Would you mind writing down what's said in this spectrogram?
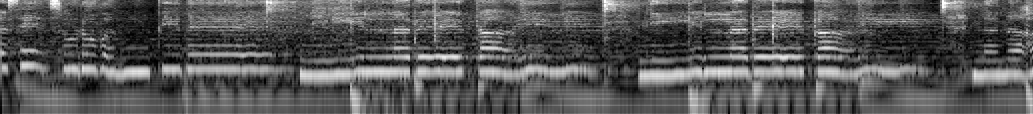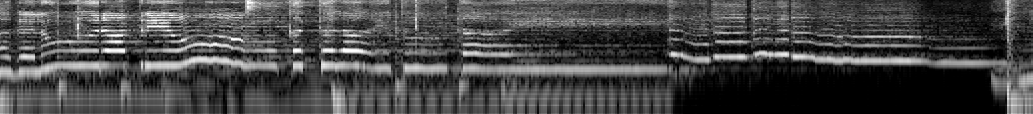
ಮನಸ್ಸೇ ಸುಡುವಂತಿದೆ. ನೀ ಇಲ್ಲದೆ ತಾಯಿ ನೀ ಇಲ್ಲದೆ ತಾಯಿ, ನನ್ನ ಹಗಲು ರಾತ್ರಿಯೂ ಕತ್ತಲಾಯಿತು ತಾಯಿ. ನಿನ್ನ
